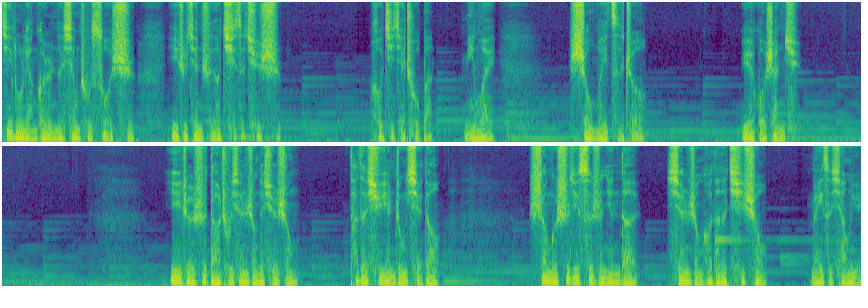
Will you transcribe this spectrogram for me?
记录两个人的相处琐事，一直坚持到妻子去世后，集结出版，名为《寿梅子折越过山去》。译者是大厨先生的学生，他在序言中写道：“上个世纪四十年代，先生和他的妻寿梅子相遇。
